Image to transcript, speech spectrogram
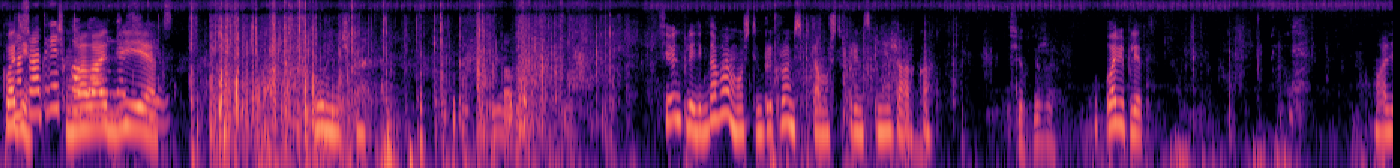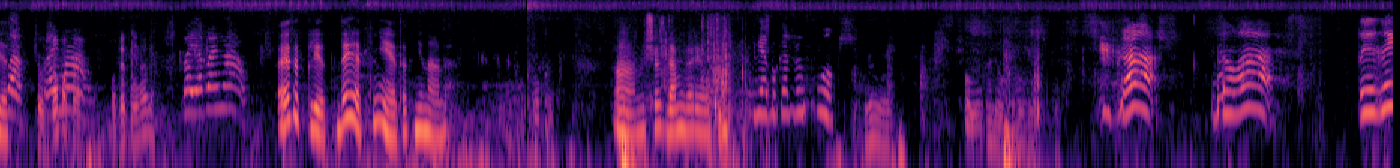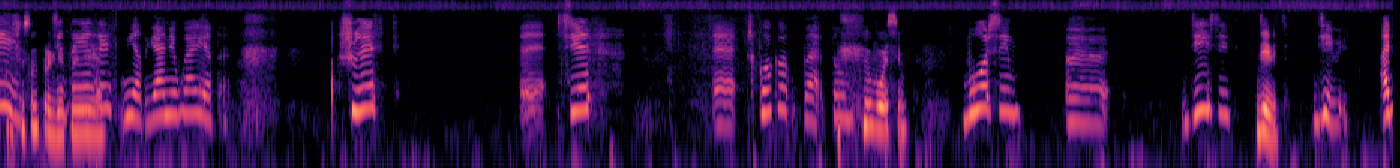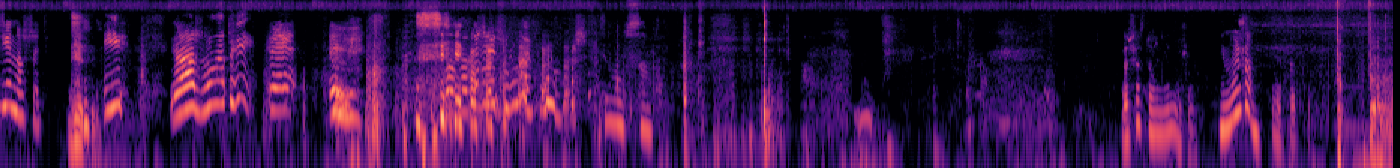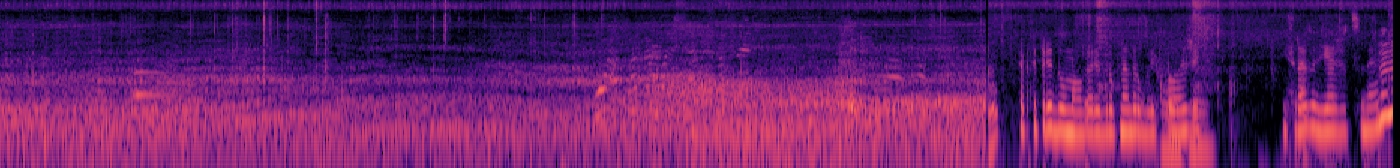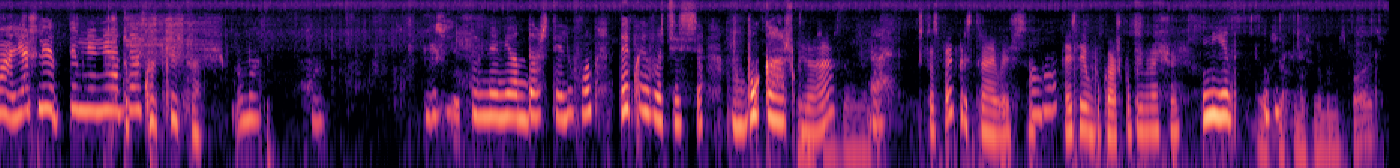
Клади. смотри, сколько у меня Молодец. сил. Умничка. Севин пледик, давай, может, им прикроемся, потому что, в принципе, не жарко. Сев, держи. Лови плед. Молодец. Пап, Что, все пока? Вот это не надо? Да, я поймал. А Этот плед? Да это, нет, этот не надо. А, ну сейчас дам горелку. Я покажу Фокс. Давай. Все, у меня горелка нужна. Раз, два, три, Сейчас он прыгнет на нее. четыре. Нет, я не про это. Шесть, э, семь, э, сколько потом? Восемь. Восемь, э, десять, Девять. девять, одиннадцать. Десять. И раз, два, три. Э, э. Покажи свой фокус. Тянулся. Да сейчас нам не нужен. Не нужен? Нет, сейчас. Как ты придумал, говорю, друг на друга их положить. И сразу держится, да? Мама, если ты мне не отдашь... кричишь-то? Мама, если ты мне не отдашь телефон, ты превратишься в букашку. Да? Да. Что, спать пристраиваешься? Ага. А если я в букашку превращусь? Нет, Вот, мы сегодня будем спать.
